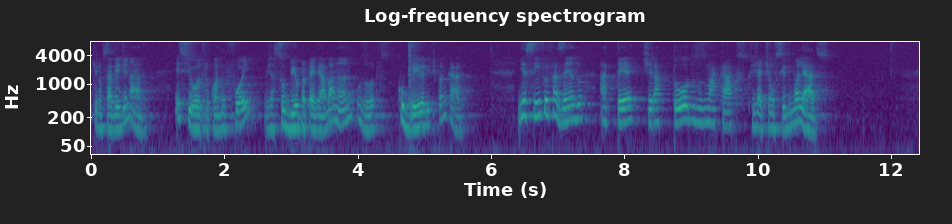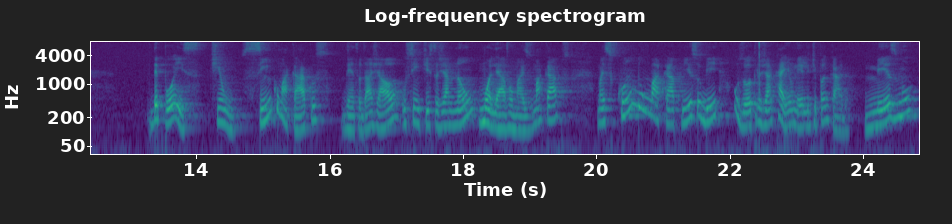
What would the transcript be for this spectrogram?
que não sabia de nada. Esse outro, quando foi, já subiu para pegar a banana, os outros cobriram ele de pancada. E assim foi fazendo até tirar todos os macacos que já tinham sido molhados. Depois, tinham cinco macacos dentro da jaula, os cientistas já não molhavam mais os macacos, mas quando um macaco ia subir, os outros já caíam nele de pancada, mesmo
